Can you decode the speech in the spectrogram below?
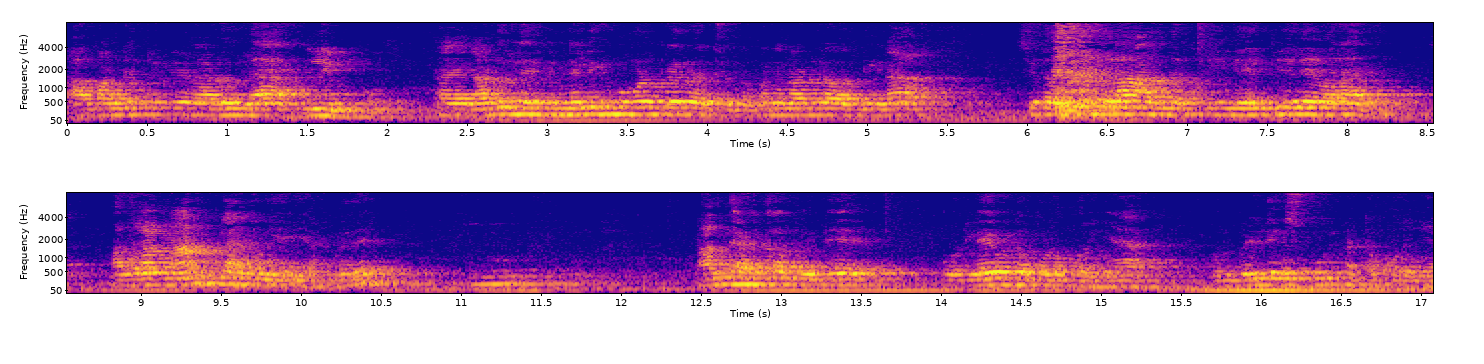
ஆ, பண்ருட்டிக்கும் நடுவுல நடுவில் நெல்லிக்கு போன பேர் வச்சிருக்கோம் கொஞ்சம் நடுவில் வந்தீங்கன்னா சில ஊர்லாம் அந்த எல்பிஎல்லே வராது. அதெல்லாம் நான் பிளானிங் ஏரியா என்னது? அந்த இடத்துல போயிட்டு ஒரு லேஅவுட்டை போட போறீங்க. ஒரு பில்டிங் ஸ்கூல் கட்ட போறீங்க.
